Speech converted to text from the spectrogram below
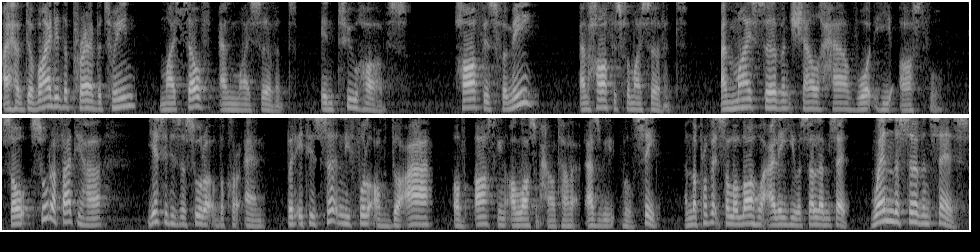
I have divided the prayer between myself and my servant in two halves. Half is for me and half is for my servant. And my servant shall have what he asked for. So Surah Fatiha Yes, it is a surah of the Quran, but it is certainly full of dua, of asking Allah subhanahu wa ta'ala, as we will see. And the Prophet sallallahu alaihi wasallam said, when the servant says,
